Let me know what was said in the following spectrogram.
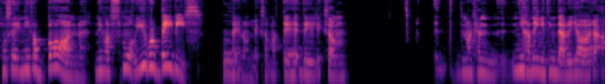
hon säger ni var barn, ni var små, you were babies. Mm. Säger hon liksom att det, det är liksom man kan, ni hade ingenting där att göra.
